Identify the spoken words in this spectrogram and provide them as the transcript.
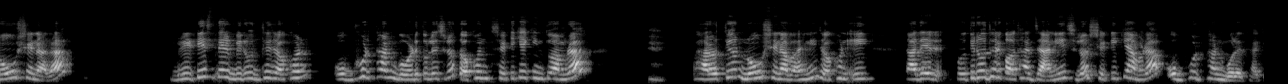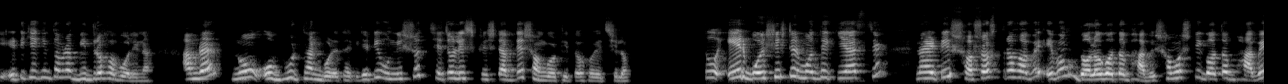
নৌসেনারা ব্রিটিশদের বিরুদ্ধে যখন অভ্যুত্থান গড়ে তুলেছিল, তখন সেটিকে কিন্তু আমরা ভারতীয় নৌ সেনাবাহিনী যখন এই তাদের প্রতিরোধের কথা জানিয়েছিল, সেটিকে আমরা অভ্যুত্থান বলে থাকি। এটিকে কিন্তু আমরা বিদ্রোহ বলি না। আমরা নৌ অভ্যুত্থান বলে থাকি, যেটি উনিশশো ছেচল্লিশ খ্রিস্টাব্দে সংগঠিত হয়েছিল। তো এর বৈশিষ্ট্যের মধ্যে কি আসছে? না, এটি সশস্ত্র হবে এবং দলগতভাবে, সমষ্টিগতভাবে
